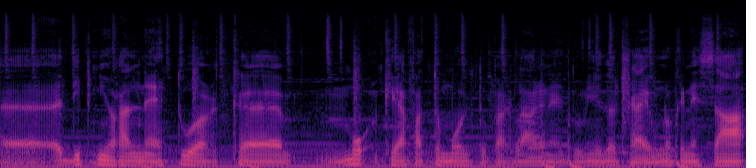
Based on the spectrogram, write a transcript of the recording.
eh, deep neural network eh, mo- che ha fatto molto parlare nel 2012, cioè uno che ne sa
